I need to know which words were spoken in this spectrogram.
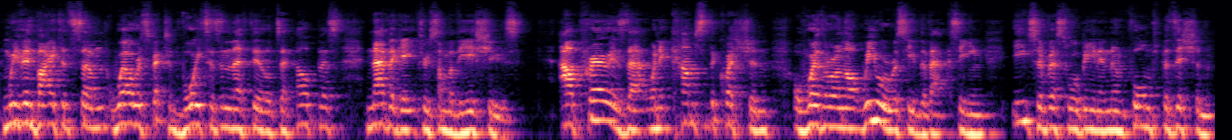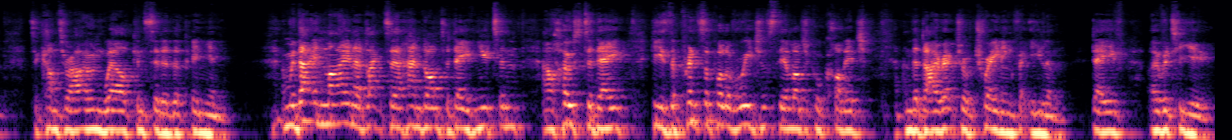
And we've invited some well respected voices in their field to help us navigate through some of the issues. Our prayer is that when it comes to the question of whether or not we will receive the vaccine, each of us will be in an informed position to come to our own well considered opinion. And with that in mind, I'd like to hand on to Dave Newton, our host today. He's the principal of Regent's Theological College and the director of training for Elim. Dave, over to you.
